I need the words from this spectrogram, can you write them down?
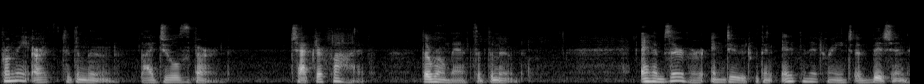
FROM THE EARTH TO THE MOON By Jules Verne CHAPTER V THE ROMANCE OF THE MOON An observer endued with an infinite range of vision,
